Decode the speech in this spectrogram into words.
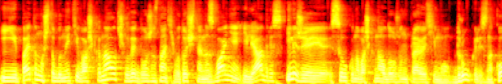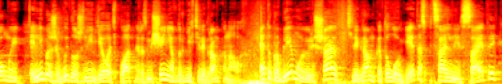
И поэтому, чтобы найти ваш канал, человек должен знать его точное название или адрес, или же ссылку на ваш канал должен отправить ему друг или знакомый, либо же вы должны делать платные размещения в других Telegram каналах. Эту проблему решают Telegram каталоги. Это специальные сайты,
